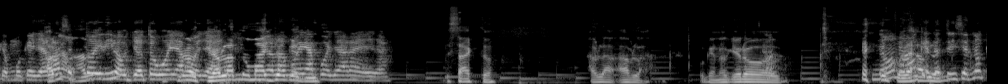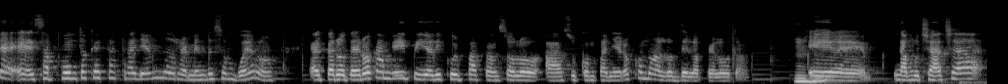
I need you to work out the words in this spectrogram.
Como que ya lo aceptó y dijo, yo te voy a apoyar. Hablando más yo, yo voy a apoyar a ella. Exacto. Habla, habla. Porque no quiero... No, no, que te estoy diciendo que esos puntos que estás trayendo realmente son buenos. El pelotero cambió y pidió disculpas tan solo a sus compañeros como a los de la pelota. Eh, la muchacha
